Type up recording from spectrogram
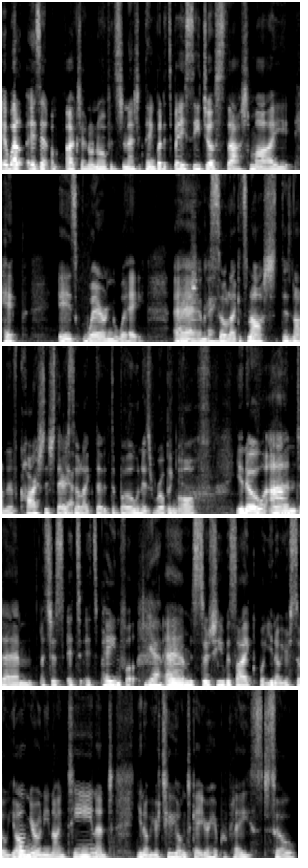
it, well, is it? um, Actually, I don't know if it's a genetic thing, but it's basically just that my hip is wearing away. Right, Um, okay. So like it's not there's not enough cartilage there, Yeah. so like the, the bone is rubbing off, you know, and um, it's just it's it's painful. Yeah. Um, so she was like, "But you know, you're so young. You're only 19, and you know, you're too young to get your hip replaced. So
